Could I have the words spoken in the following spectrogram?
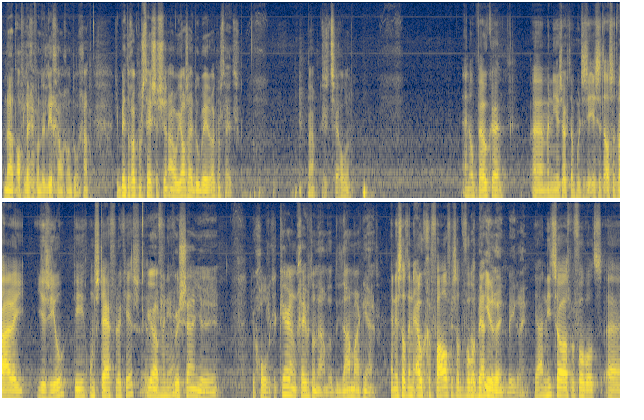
na het afleggen van dit lichaam gewoon doorgaat. Je bent er ook nog steeds, als je een oude jas uitdoet, ben je er ook nog steeds. Nou, het is hetzelfde. En op welke eh, manier zou ik dat moeten zien? Is het als het ware je ziel die onsterfelijk is? Ja, of je bewustzijn, je, je goddelijke kern, geef het een naam. Die naam maakt niet uit. En is dat in elk geval of is dat bijvoorbeeld bij net, iedereen, bij iedereen. ja, niet zoals bijvoorbeeld, eh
